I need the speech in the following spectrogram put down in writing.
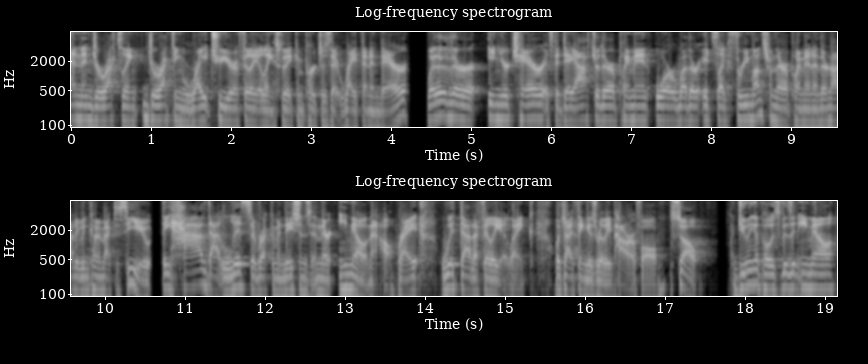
and then directing directing right to your affiliate link so they can purchase it right then and there. Whether they're in your chair, it's the day after their appointment, or whether it's like three months from their appointment and they're not even coming back to see you, they have that list of recommendations in their email now, right? With that affiliate link, which I think is really powerful. So doing a post visit email,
